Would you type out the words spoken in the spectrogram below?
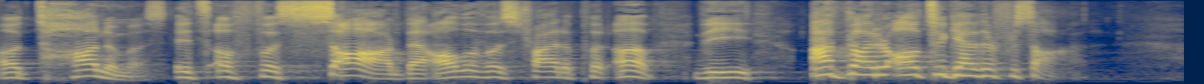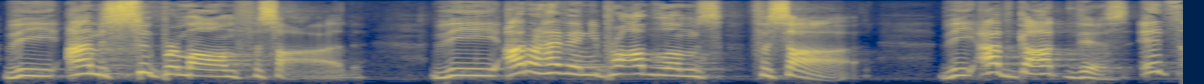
autonomous. It's a facade that all of us try to put up the I've got it all together facade, the I'm a super mom facade, the I don't have any problems facade, the I've got this. It's,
